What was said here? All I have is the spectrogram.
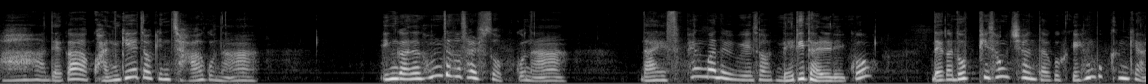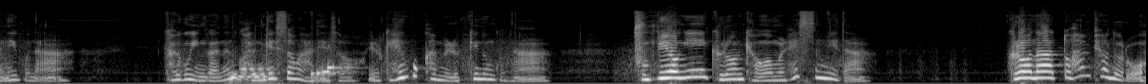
아, 내가 관계적인 자아구나. 인간은 혼자서 살 수 없구나. 나의 스펙만을 위해서 내리달리고 내가 높이 성취한다고 그게 행복한 게 아니구나. 결국 인간은 관계성 안에서 이렇게 행복함을 느끼는구나. 분명히 그런 경험을 했습니다. 그러나 또 한편으로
